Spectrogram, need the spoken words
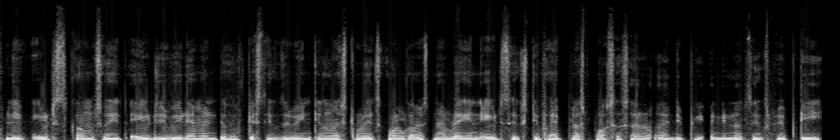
Flip 8 comes with 8GB RAM and 256GB internal storage. Qualcomm Snapdragon 865 Plus processor, GPU Adreno 650.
